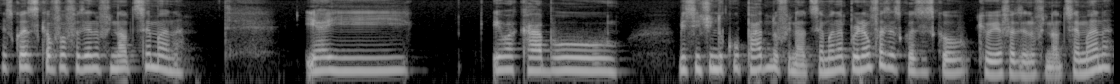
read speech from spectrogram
e as coisas que eu vou fazer no final de semana. E aí, eu acabo me sentindo culpado no final de semana por não fazer as coisas que eu, que eu ia fazer no final de semana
